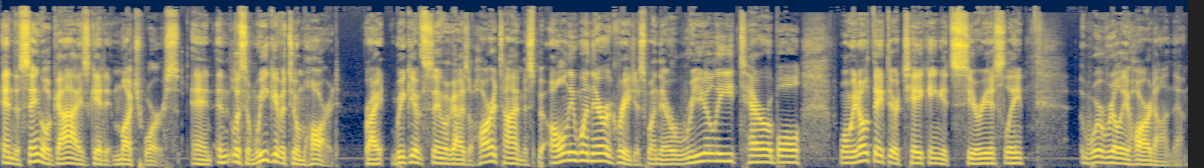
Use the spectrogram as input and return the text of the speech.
And the single guys get it much worse. And, and listen, we give it to them hard. Right, we give single guys a hard time, only when they're egregious, when they're really terrible, when we don't think they're taking it seriously. We're really hard on them.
